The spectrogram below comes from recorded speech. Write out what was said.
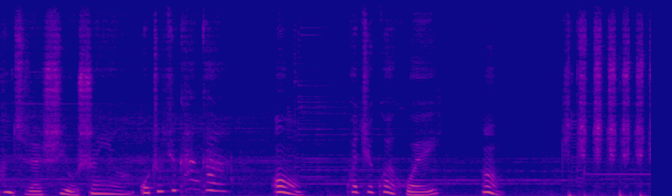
看起来是有声音啊，我出去看看。哦，快去快回。嗯，去去去去去去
